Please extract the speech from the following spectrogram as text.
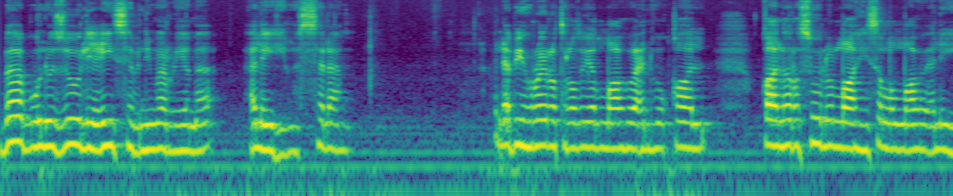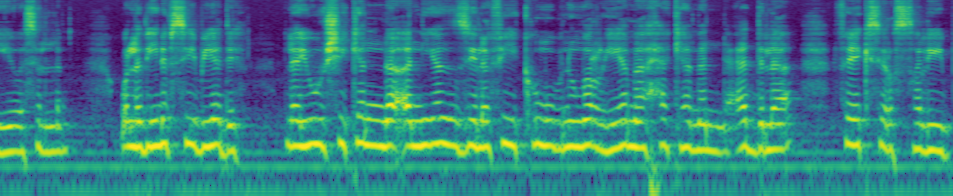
باب نزول عيسى بن مريم عليهما السلام. عن أبي هريرة رضي الله عنه قال قال رسول الله صلى الله عليه وسلم والذي نفسي بيده ليوشكن أن ينزل فيكم ابن مريم حكما عدلا فيكسر الصليب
